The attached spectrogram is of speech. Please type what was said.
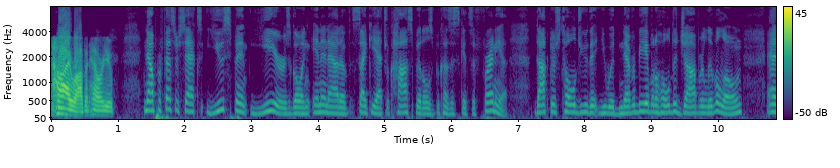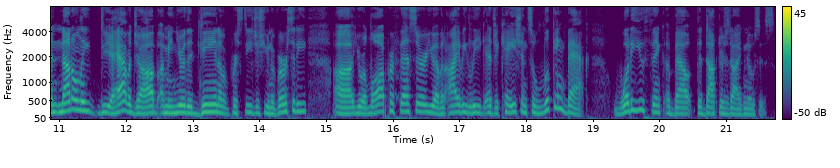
Hi, Robin. How are you? Now, Professor Saks, you spent years going in and out of psychiatric hospitals because of schizophrenia. Doctors told you that you would never be able to hold a job or live alone. And not only do you have a job, I mean, you're the dean of a prestigious university, uh, you're a law professor, you have an Ivy League education. So, looking back, what do you think about the doctor's diagnosis?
